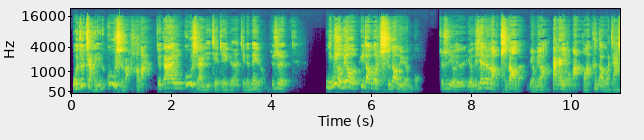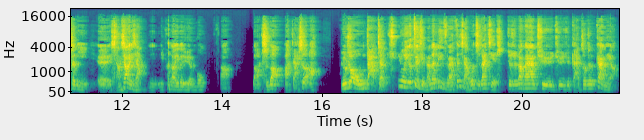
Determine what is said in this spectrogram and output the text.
我就讲一个故事吧，好吧？就大家用故事来理解这个这个内容，就是你们有没有遇到过迟到的员工？就是有有那些人老迟到的，有没有？大概有吧，好吧，碰到过。假设你呃，想象一下，你你碰到一个员工啊，老迟到啊，假设啊，比如说我们打讲用一个最简单的例子来分享，我只来解释，就是让大家去去去感受这个概念啊。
